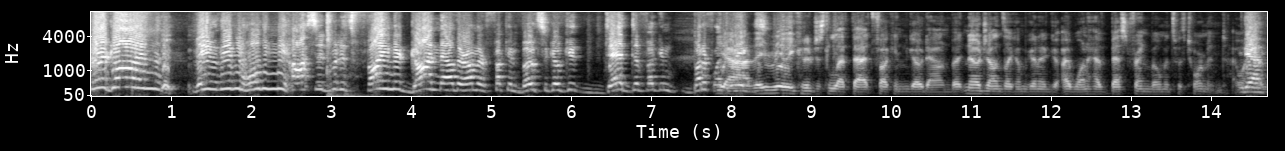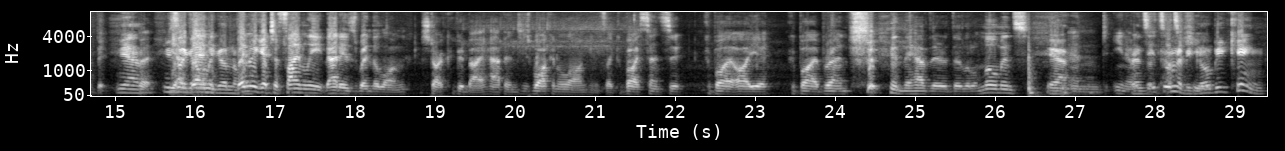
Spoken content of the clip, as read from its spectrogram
they're gone. They they've been holding me hostage, but it's fine. They're gone now. They're on their fucking boats to go get dead to fucking butterfly yeah, plagues." they really could have just let that fucking go down. But no, Jon's like, I'm gonna. Go, I want to have best friend moments with Tormund. I wanna Yeah, have bi- yeah. But He's yeah, like, I then, wanna go then we get to finally. That is when the long stark goodbye happens. He's walking along, and it's like goodbye, Sansa, goodbye, Arya, goodbye, Bran, and they have their their little moments. yeah. And you know, it's, it's, I'm it's gonna be cute. go be king.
